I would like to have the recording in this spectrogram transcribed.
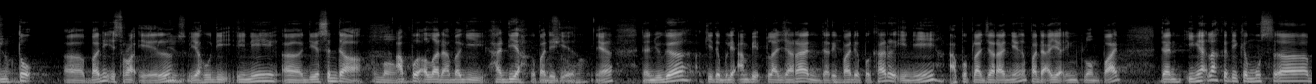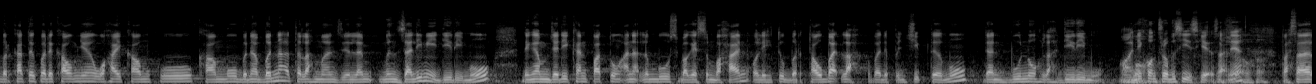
untuk uh, Bani Israel yes. Yahudi ini uh, dia sedar Allah. apa Allah dah bagi hadiah kepada dia ya dan juga kita boleh ambil pelajaran daripada ya. perkara ini apa pelajarannya pada ayat 54 dan ingatlah ketika Musa berkata kepada kaumnya wahai kaumku kamu benar-benar telah menzalimi dirimu dengan menjadikan patung anak lembu sebagai sembahan oleh itu bertaubatlah kepada penciptamu dan bunuhlah dirimu ha ini kontroversi sikit Ustaz ya pasal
